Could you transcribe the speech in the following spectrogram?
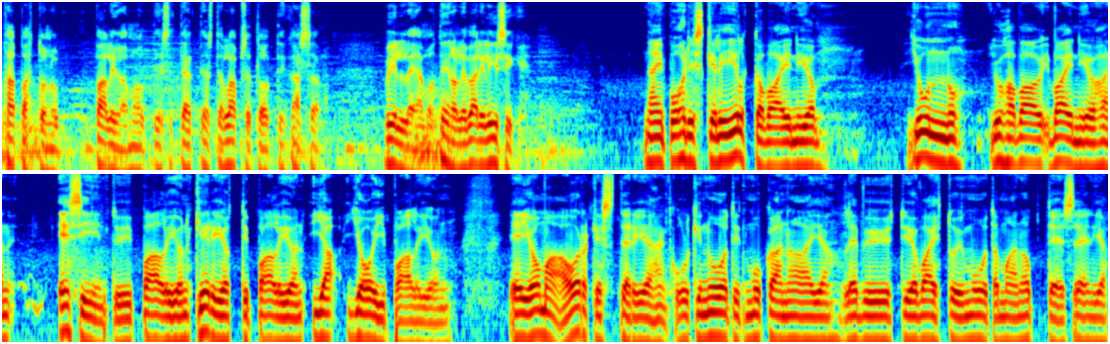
tapahtunut paljon. Me oltiin sitten, tietysti lapset oltiin kanssa villejä, mutta niin oli välillä isikin. Näin pohdiskeli Ilkka Vainio. Junnu, Juha Vainiohan esiintyi paljon, kirjoitti paljon ja joi paljon. Ei omaa orkesteria, hän kulki nuotit mukanaan ja levyyhtiö vaihtui muutamaan opteeseen ja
